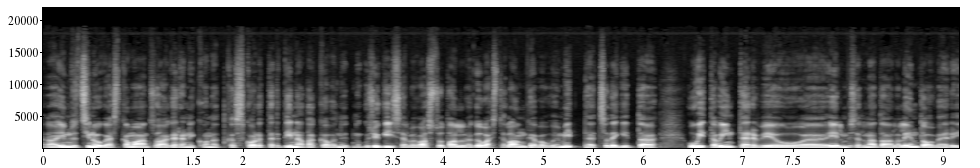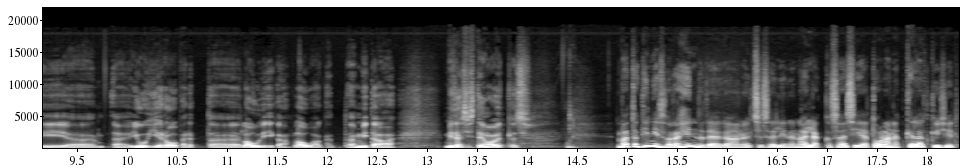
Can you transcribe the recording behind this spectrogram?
no ilmselt sinu käest ka majandusajakirjanikuna, et kas korterite hinnad hakkavad nüüd nagu sügisel või vastu talve kõvasti langema või mitte, et sa tegid äh, huvitava intervjuu äh, eelmisel nädalal Endoveri juhi Robert Laudiga, lauaga, et mida, mida siis tema ütles vaata kinnisvara hindadega on üldse selline naljakas asi, et oleneb, kellelt küsid.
